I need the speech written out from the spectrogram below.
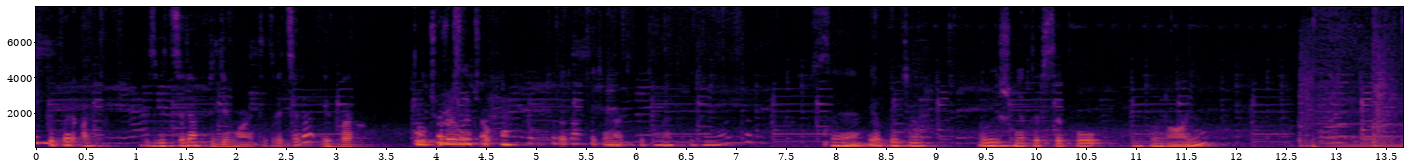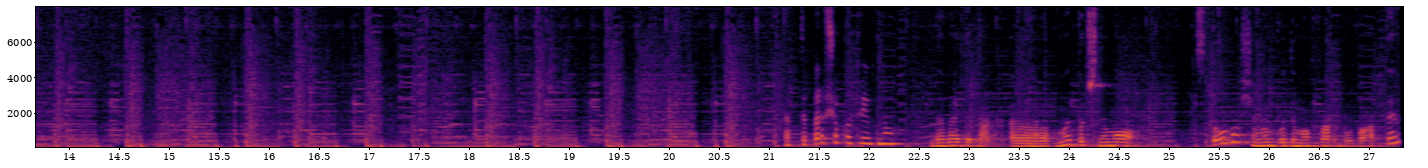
І тепер а, звідсіля підіймаєте, звідсіля і вверх. Ну, прилипло. підіймайте, підіймайте, підіймайте. Все, я потім лишнє те все побираю. Так, тепер що потрібно? Давайте так. е, Ми почнемо з того, що ми будемо фарбувати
